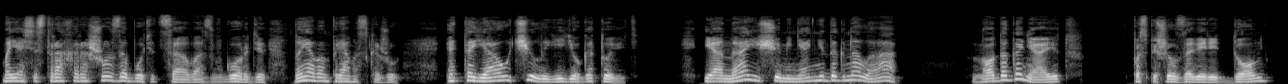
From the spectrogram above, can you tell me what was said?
моя сестра хорошо заботится о вас в городе, но я вам прямо скажу, это я учила ее готовить, и она еще меня не догнала». «Но догоняет», — поспешил заверить Дон,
